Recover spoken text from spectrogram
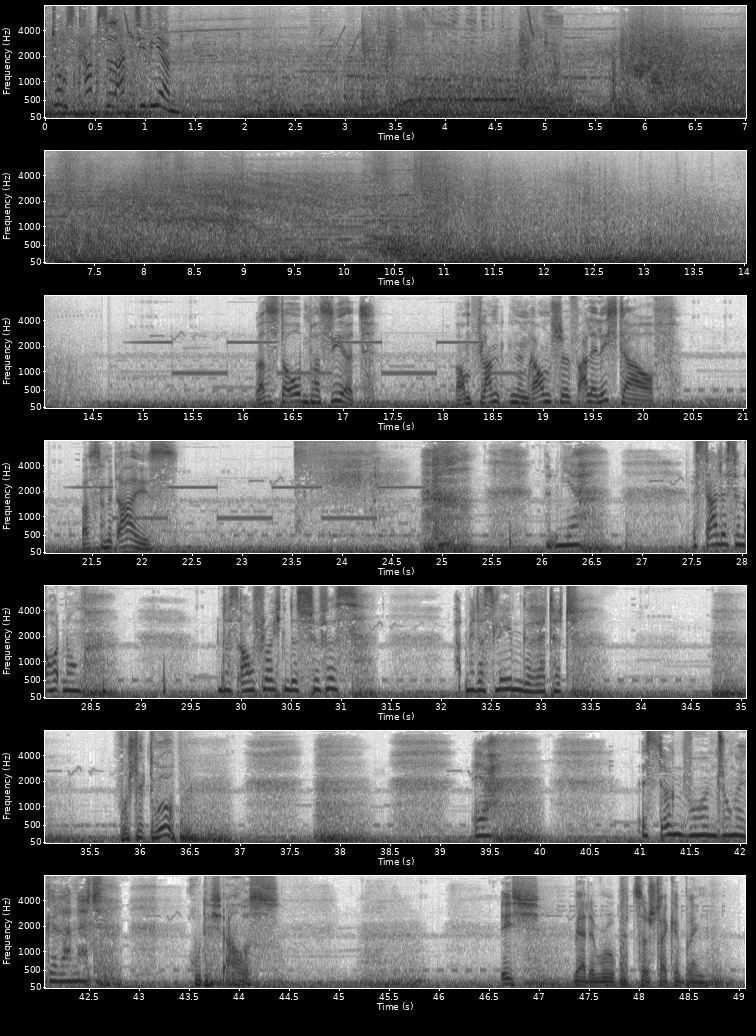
Rettungskapsel aktivieren. Was ist da oben passiert? Warum flammten im Raumschiff alle Lichter auf? Was ist mit Eis? Mit mir ist alles in Ordnung. Und das Aufleuchten des Schiffes hat mir das Leben gerettet. Wo steckt Roop? Er ist irgendwo im Dschungel gelandet. Ruh dich aus. Ich werde Roop zur Strecke bringen.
